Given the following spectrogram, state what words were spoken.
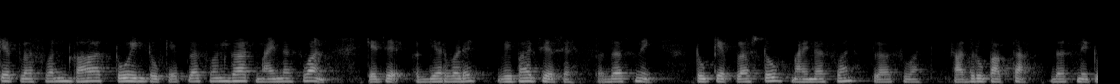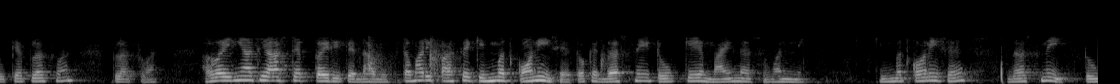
કે પ્લસ વન ઘાત two into k plus one ઘાત માઇનસ વન કે જે અગિયાર વડે વિભાજ્ય છે. તો દસની two k plus two minus one plus one સાદરૂપ આપતા દસની ટુ કે પ્લસ વન પ્લસ વન હવે અહીંયાથી આ સ્ટેપ કઈ રીતે લાવવું તમારી પાસે કિંમત કોની છે? તો કે દસની ટુ કે માઇનસ વનની કિંમત કોની છે? દસની ટુ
